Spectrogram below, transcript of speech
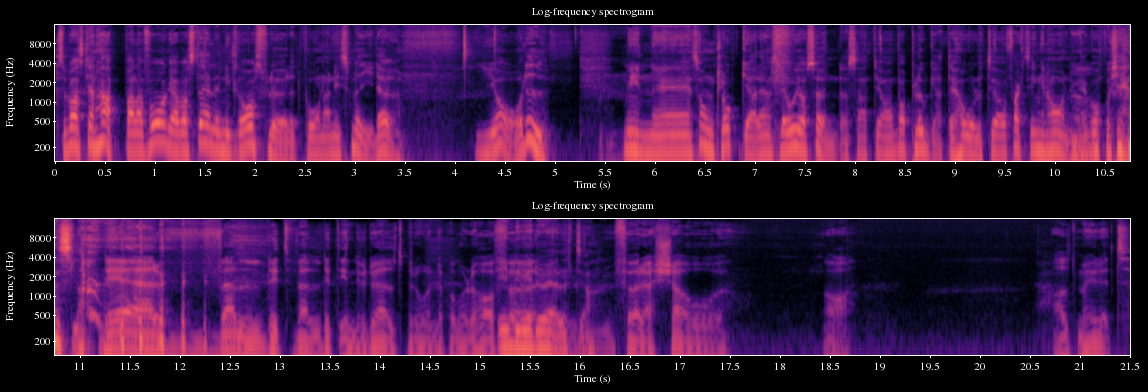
Sebastian Happala frågar vad ställer ni glasflödet på när ni smider? Ja du. Min eh, sån klocka den slog jag sönder så att jag har bara pluggat det hålet. Jag har faktiskt ingen aning. Ja. Jag går på känsla. Det är väldigt, väldigt individuellt beroende på vad du har för, Individuellt, ja. för Asha och ja, allt möjligt.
